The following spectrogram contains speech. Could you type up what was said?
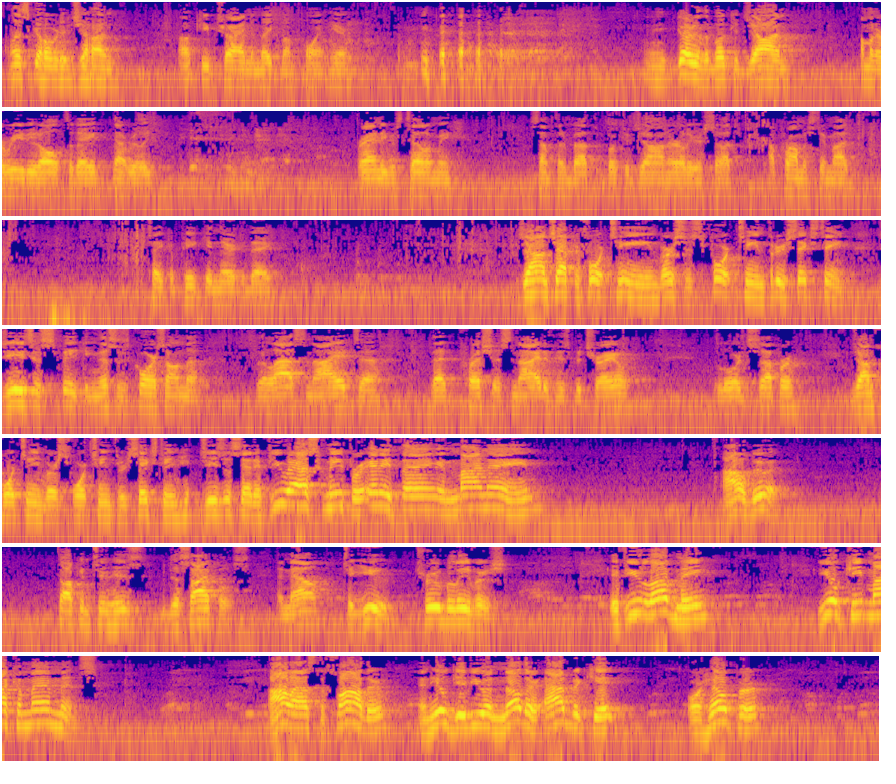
Let's go over to John. I'll keep trying to make my point here. go to the book of John. I'm going to read it all today. Not really. Randy was telling me something about the book of John earlier, so I, I promised him I'd take a peek in there today. John chapter 14, verses 14 through 16. Jesus speaking. This is, of course, on the, the last night, uh, that precious night of his betrayal, the Lord's Supper. John 14, verse 14 through 16. Jesus said, If you ask me for anything in my name, I'll do it. Talking to his disciples, and now to you, true believers. If you love me, You'll keep my commandments. I'll ask the Father, and He'll give you another advocate or helper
